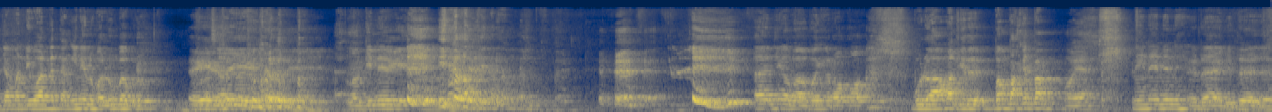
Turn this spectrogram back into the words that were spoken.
zaman di warnet yang ini lumba-lumba, Bro. Eh, Masih iya, lumba-lumba. Loginnya gitu. Iya gitu. Anjing apa apa ngerokok. Bodoh amat gitu. Bang paket bang. Oh ya. Nih nih nih nih. Udah gitu aja.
